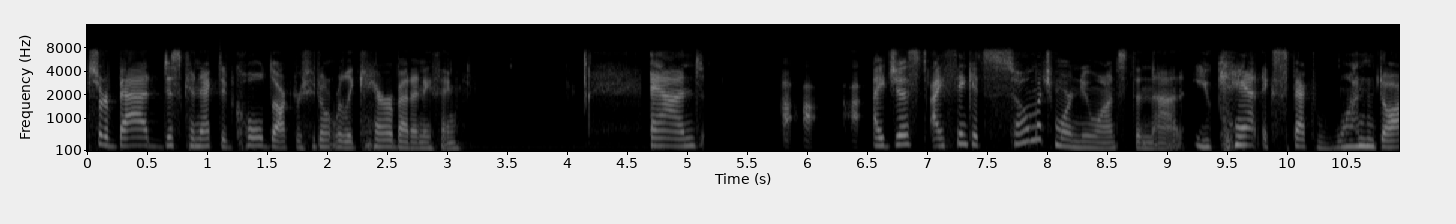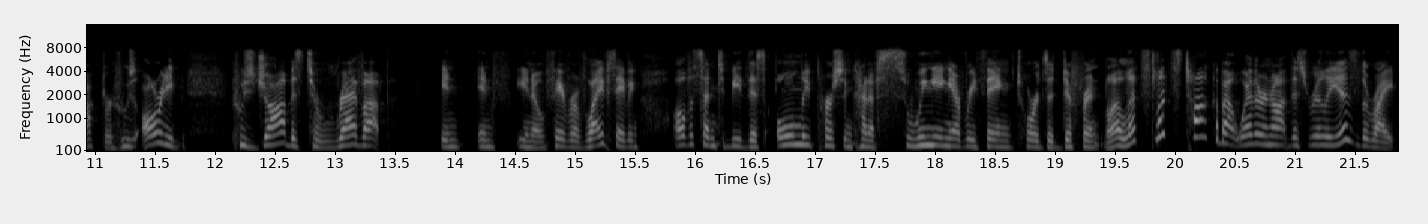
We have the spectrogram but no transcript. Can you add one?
sort of bad, disconnected, cold doctors who don't really care about anything. And I, I just I think it's so much more nuanced than that. You can't expect one doctor who's already whose job is to rev up in in you know favor of life saving all of a sudden to be this only person kind of swinging everything towards a different well, let's let's talk about whether or not this really is the right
